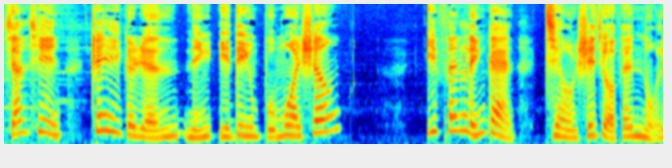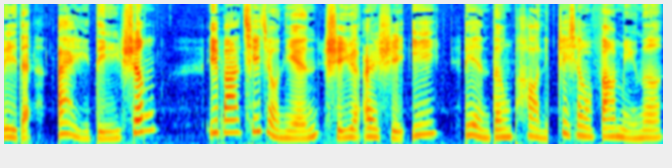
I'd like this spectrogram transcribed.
相信这个人您一定不陌生，一分灵感九十九分努力的爱迪生。一八七九年十月二十一。电灯泡这项发明呢，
